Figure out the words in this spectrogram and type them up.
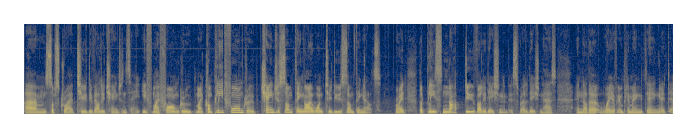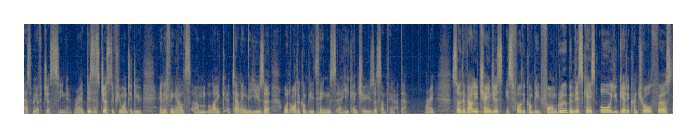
um, subscribe to the value change and say, if my form group, my complete form group changes something, I want to do something else, right? But please not do validation in this. Validation has another way of implementing it as we have just seen it, right? This is just if you want to do anything else, um, like telling the user what autocomplete things uh, he can choose or something like that. Right. So the value changes is for the complete form group in this case, or you get a control first,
